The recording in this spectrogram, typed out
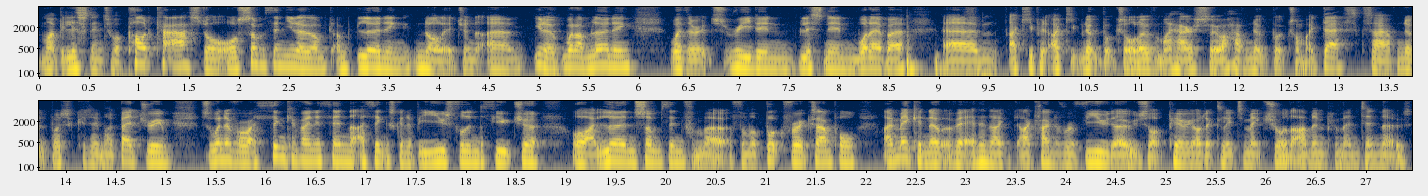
might be listening to a podcast or, or something. You know, I'm, I'm learning knowledge, and um, you know when I'm learning, whether it's reading, listening, whatever, um, I keep it. I keep notebooks all over my house, so I have notebooks on my desks. I have notebooks in my bedroom. So whenever I think of anything that I think is going to be useful in the future, or I learn something from a from a book, for example, I make a note of it, and then I, I kind of review those periodically to make sure that I'm implementing those.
